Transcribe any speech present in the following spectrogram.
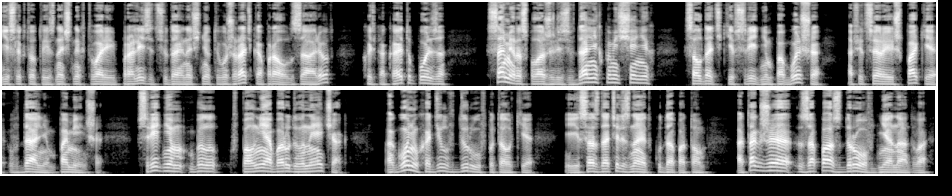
Если кто-то из ночных тварей пролезет сюда и начнет его жрать, капрал заорет, хоть какая-то польза. Сами расположились в дальних помещениях, солдатики в среднем побольше, офицеры и шпаки в дальнем поменьше. В среднем был вполне оборудованный очаг. Огонь уходил в дыру в потолке, и создатель знает, куда потом, а также запас дров дня на два.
